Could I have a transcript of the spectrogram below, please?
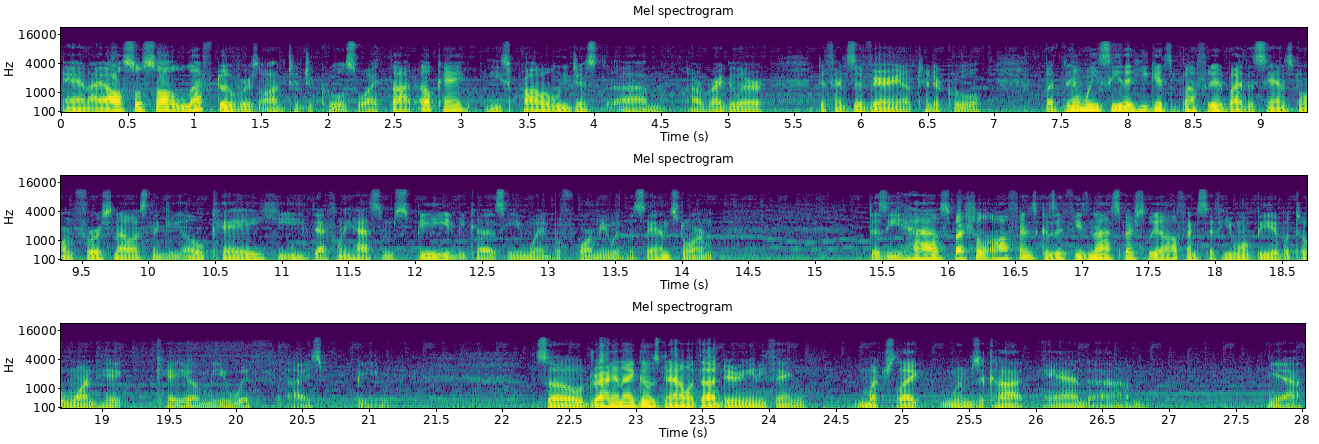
and I also saw leftovers on Tentacruel, so I thought, okay, he's probably just um, a regular defensive variant of Tentacruel. But then we see that he gets buffeted by the Sandstorm first, and I was thinking, okay, he definitely has some speed because he went before me with the Sandstorm. Does he have special offense? Because if he's not specially offensive, he won't be able to one-hit KO me with Ice Beam. So Dragonite goes down without doing anything, much like Whimsicott, and um, yeah,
